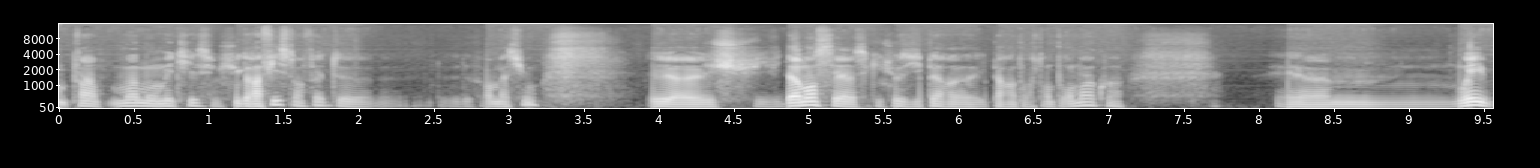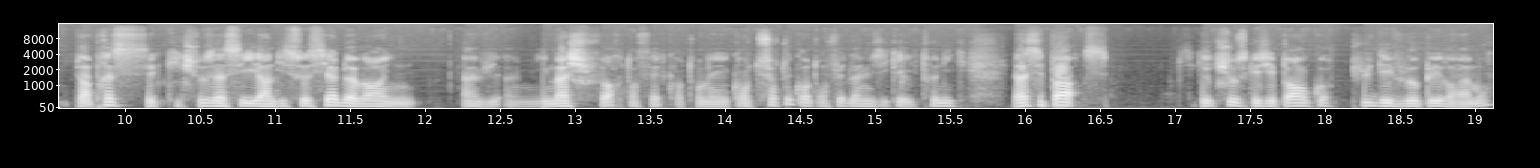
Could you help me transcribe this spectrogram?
Enfin, moi, mon métier, je suis graphiste, en fait, de, de- formation. Et euh, évidemment, c'est quelque chose d'hyper euh, hyper important pour moi, quoi. Euh, oui, après, c'est quelque chose d'assez indissociable d'avoir une, image forte, en fait, quand on est, quand, surtout quand on fait de la musique électronique. Là, c'est pas, c'est quelque chose que j'ai pas encore pu développer vraiment,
